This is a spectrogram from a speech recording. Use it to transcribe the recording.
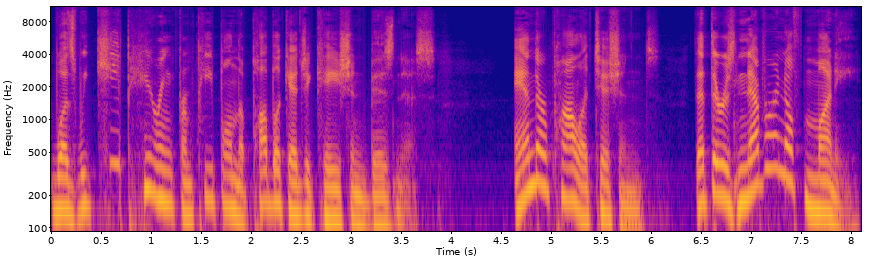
was we keep hearing from people in the public education business and their politicians that there is never enough money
